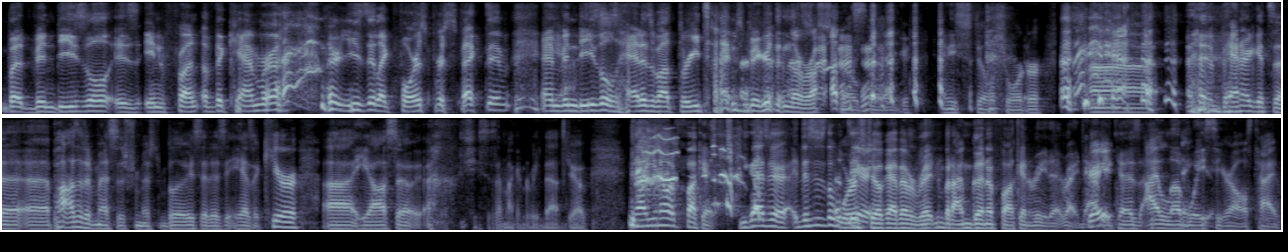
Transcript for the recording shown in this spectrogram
but Vin Diesel is in front of the camera. They're using like forced perspective, and Vin Diesel's head is about three times bigger than The Rock's. so and he's still shorter. Uh, Banner gets a, a positive message from Mr. Blue. He said he has a cure. Uh, he also, Jesus, I'm not going to read that joke. No, you know what? Fuck it. You guys are. This is the Let's worst joke I've ever written, but I'm gonna fucking read it right now Great. because I love Thank you. wasting your all's time.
